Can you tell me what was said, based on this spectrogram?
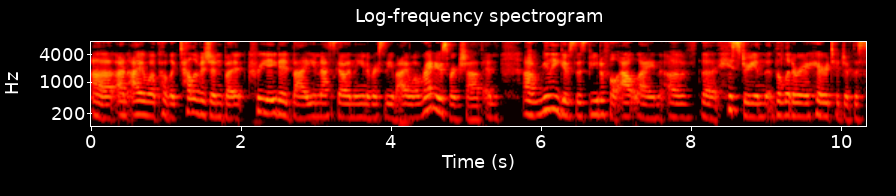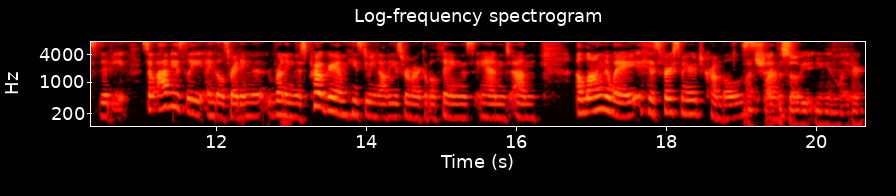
uh, on Iowa Public Television, but created by UNESCO and the University of Iowa Writers Workshop, and uh, really gives this beautiful outline of the history and the, the, literary heritage of the city. So obviously, Engle's writing the, running this program. He's doing all these remarkable things, and um, along the way, his first marriage crumbles. Much like um, the Soviet Union later.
